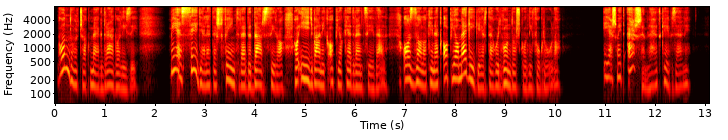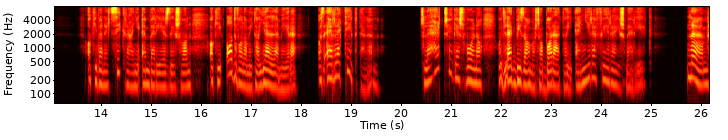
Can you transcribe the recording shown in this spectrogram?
Gondol csak meg, drága Lizi, milyen szégyenletes fényt ved Darcyra, ha így bánik apja kedvencével, azzal, akinek apja megígérte, hogy gondoskodni fog róla. Ilyesmit el sem lehet képzelni. Akiben egy szikrányi emberi érzés van, aki ad valamit a jellemére, az erre képtelen. S lehetséges volna, hogy legbizalmasabb barátai ennyire félreismerjék? Nem,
